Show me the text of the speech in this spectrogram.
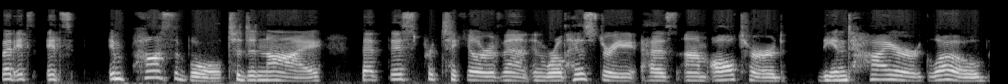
but it's, it's impossible to deny that this particular event in world history has um, altered the entire globe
